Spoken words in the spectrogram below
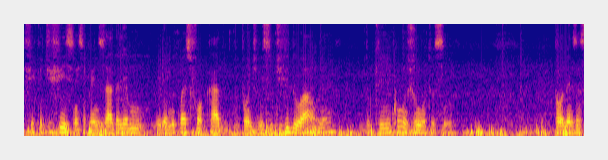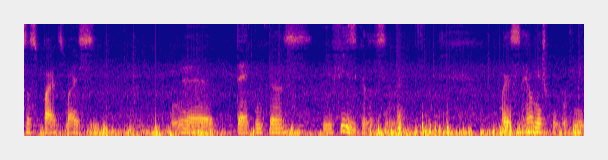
fica difícil, né? esse aprendizado ele é, ele é muito mais focado do ponto de vista individual né? do que em conjunto. Assim. Pelo menos essas partes mais é, técnicas e físicas, assim, né? Mas realmente o que me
